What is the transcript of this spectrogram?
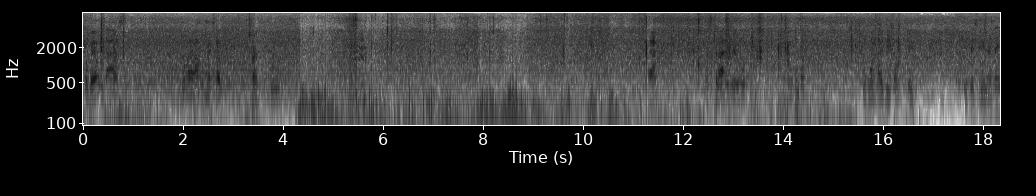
Ito ba yung itaas? Doon ka na may stop. Saan? Ayan. Tapos darahin mo yung... Ito, ito, ito. Kukuha tayo dito. Okay. I-testingin natin.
